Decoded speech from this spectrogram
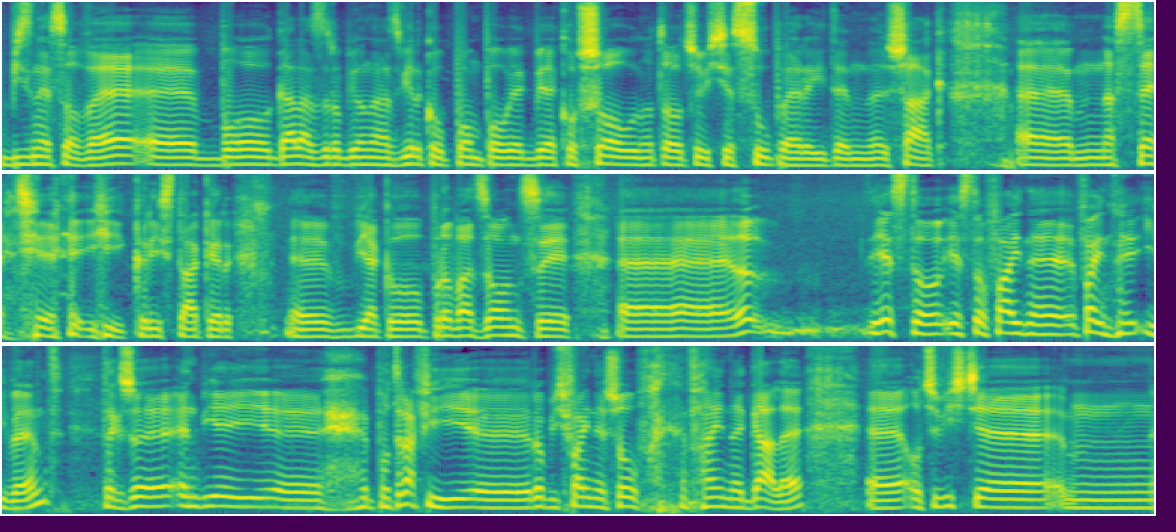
biznesowe, e, bo gala zrobiona z wielką pompą, jakby jako show, no to oczywiście super i ten Shaq e, na scenie i Chris Tucker jako prowadzący. No, jest to, jest to fajny, fajny event, także NBA potrafi robić fajne show, fajne gale. Oczywiście mm,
